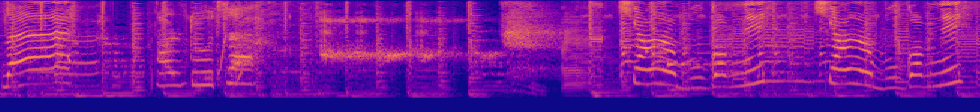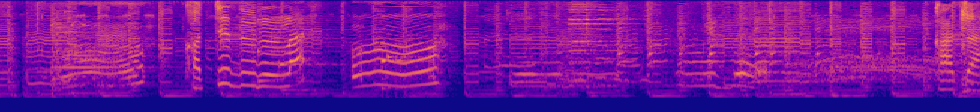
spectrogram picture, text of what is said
네. 알도자. 시아나 무겁니? 시아나 무겁니? 응. 같이 들을래? 응. 가자.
